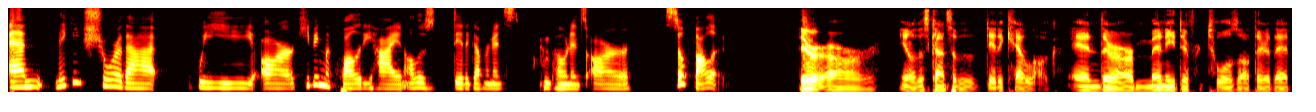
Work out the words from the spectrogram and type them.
and making sure that we are keeping the quality high and all those data governance components are still followed. There are, you know, this concept of data catalog, and there are many different tools out there that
